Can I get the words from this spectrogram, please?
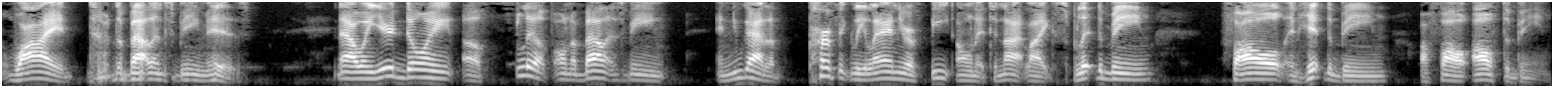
wide the balance beam is? Now, when you're doing a flip on a balance beam and you got to perfectly land your feet on it to not like split the beam, fall and hit the beam, or fall off the beam.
